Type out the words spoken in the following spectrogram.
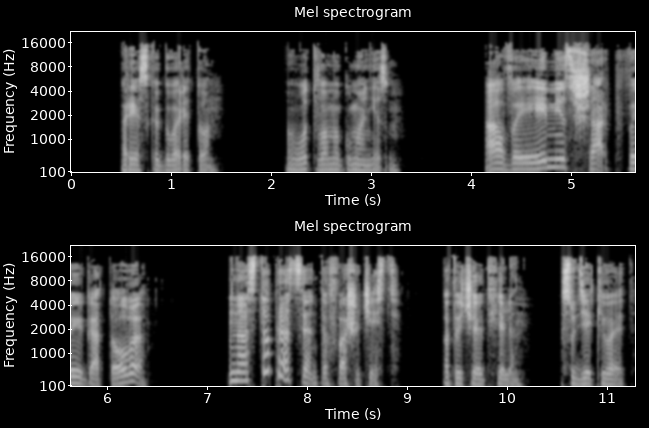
— резко говорит он. «Вот вам и гуманизм». «А вы, мисс Шарп, вы готовы?» «На сто процентов, Ваша честь», — отвечает Хелен. Судья кивает.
